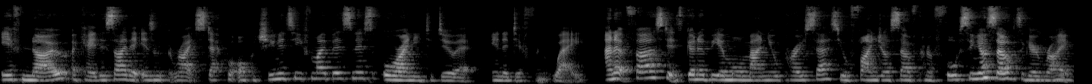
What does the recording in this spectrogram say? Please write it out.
If no, okay, this either isn't the right step or opportunity for my business, or I need to do it in a different way. And at first, it's going to be a more manual process. You'll find yourself kind of forcing yourself to go, mm-hmm. right,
